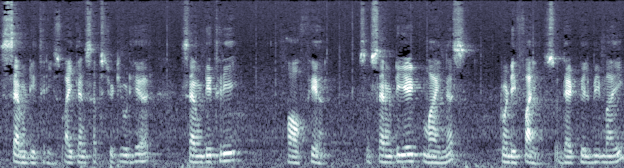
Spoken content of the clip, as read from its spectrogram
73. So I can substitute here 73 of here. So 78 minus 25. So that will be my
